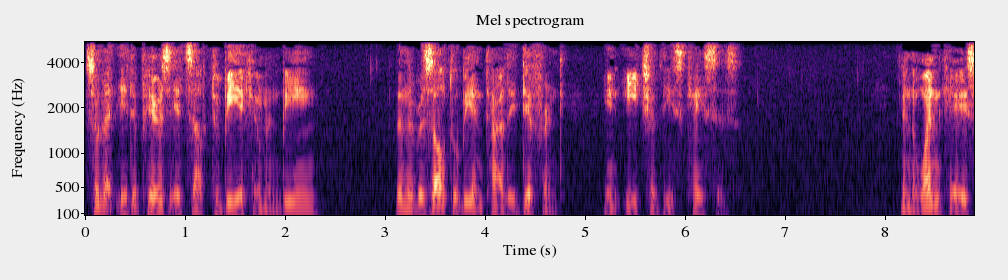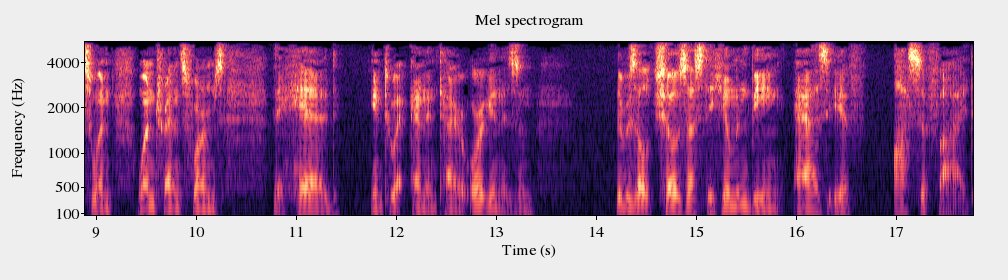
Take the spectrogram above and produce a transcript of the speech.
so that it appears itself to be a human being, then the result will be entirely different in each of these cases. In the one case, when one transforms the head into an entire organism, the result shows us the human being as if ossified,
